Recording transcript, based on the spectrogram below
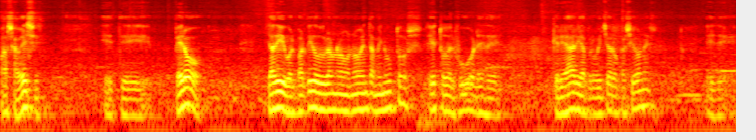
pasa a veces. Este, pero, ya digo, el partido duró unos 90 minutos, esto del fútbol es de crear y aprovechar ocasiones, de,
